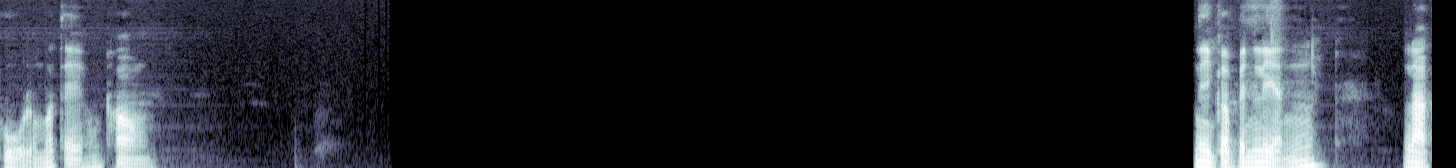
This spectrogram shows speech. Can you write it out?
คู่หลวงพ่อเต๋คงทองนี่ก็เป็นเหรียญหลัก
